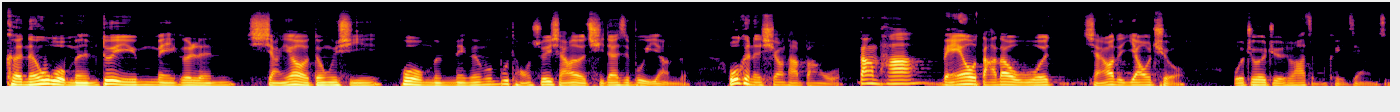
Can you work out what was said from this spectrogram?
可能我们对于每个人想要的东西。或我们每个人不同，所以想要的期待是不一样的。我可能希望他帮我，当他没有达到我想要的要求，我就会觉得说他怎么可以这样子？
